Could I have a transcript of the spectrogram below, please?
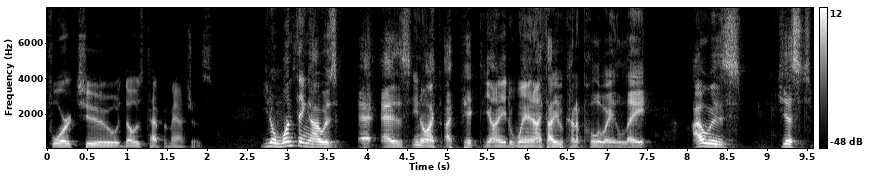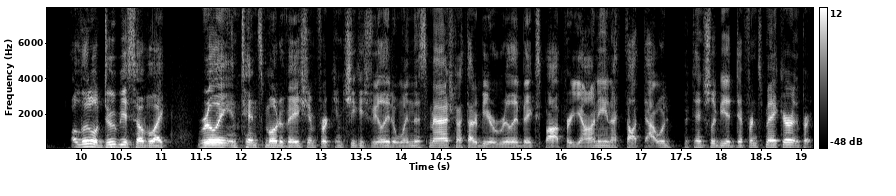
4 2, those type of matches. You know, one thing I was, as you know, I, I picked Yianni to win. I thought he would kind of pull away late. I was just a little dubious of like really intense motivation for Khinchegashvili to win this match, and I thought it'd be a really big spot for Yianni, and I thought that would potentially be a difference maker.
